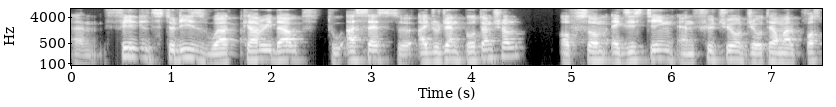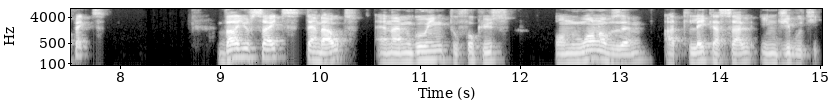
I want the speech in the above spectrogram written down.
um, field studies were carried out to assess the hydrogen potential of some existing and future geothermal prospects. Various sites stand out, and I'm going to focus on one of them at Lake Assal in Djibouti.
